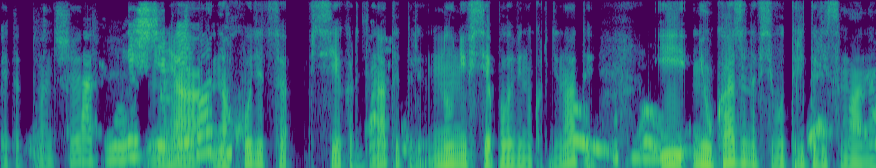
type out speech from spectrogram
этот планшет Так, не у меня находятся все координаты, ну не все, половину координаты, и не указано всего три талисмана.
